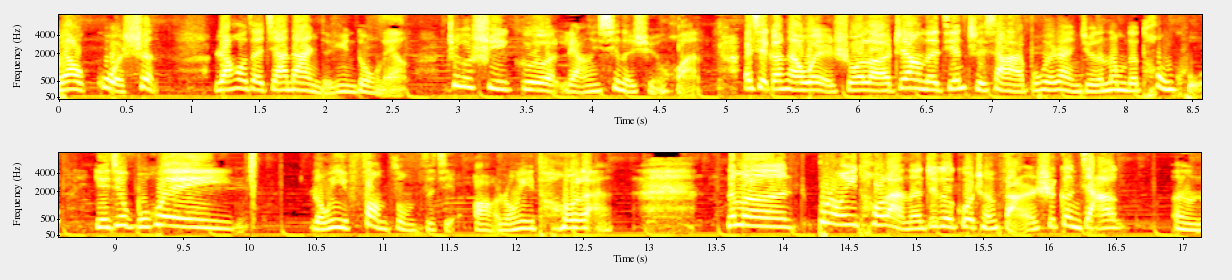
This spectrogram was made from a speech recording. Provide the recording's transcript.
不要过剩，然后再加大你的运动量，这个是一个良性的循环。而且刚才我也说了，这样的坚持下来不会让你觉得那么的痛苦，也就不会 容易放纵自己啊，容易偷懒。那么不容易偷懒呢？这个过程反而是更加嗯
